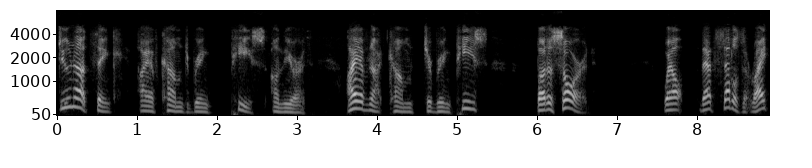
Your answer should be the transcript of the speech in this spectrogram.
"Do not think I have come to bring peace on the earth. I have not come to bring peace, but a sword." Well, that settles it, right?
